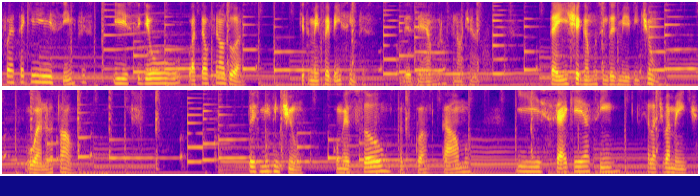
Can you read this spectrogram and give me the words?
foi até que simples e seguiu até o final do ano, que também foi bem simples. Dezembro, final de ano. Daí chegamos em 2021, o ano atual. 2021 começou um tanto quanto calmo e segue assim relativamente.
